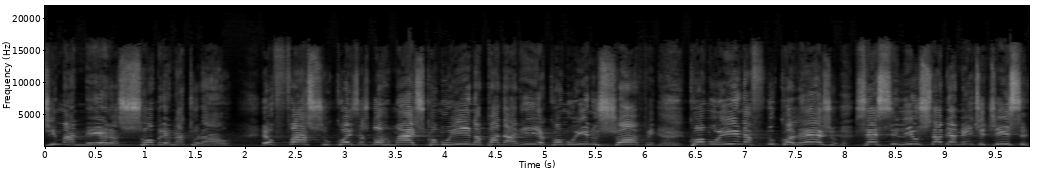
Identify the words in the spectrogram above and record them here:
de maneira sobrenatural. Eu faço coisas normais, como ir na padaria, como ir no shopping, como ir na, no colégio. C.S. Sabiamente disse:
